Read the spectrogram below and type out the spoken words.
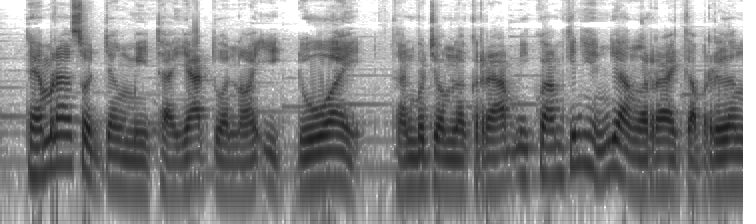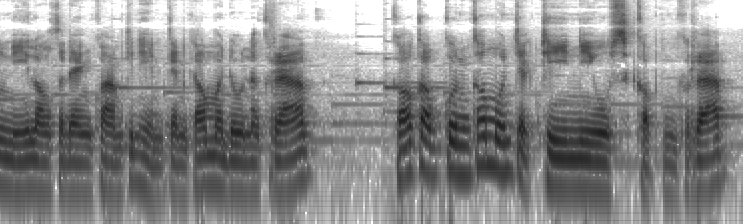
ๆ แถมล่าสุดยังมีทายาทตัวน้อยอีกด้วยท่านผู้ชมล่ะครับ มีความคิดเห็นอย่างไรกับเรื่องนี้ลองแสดงความคิดเห็นกันเข้ามาดูนะครับ ขอขอบคุณข้อมูลจากทีนิวส์ขอบคุณครับ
